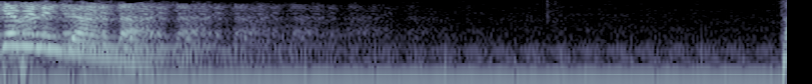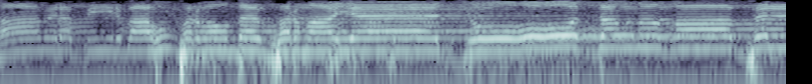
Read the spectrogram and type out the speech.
کے بھی نہیں جانتا تھا میرا پیر باہو فرما فرمایا جو دم غافل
